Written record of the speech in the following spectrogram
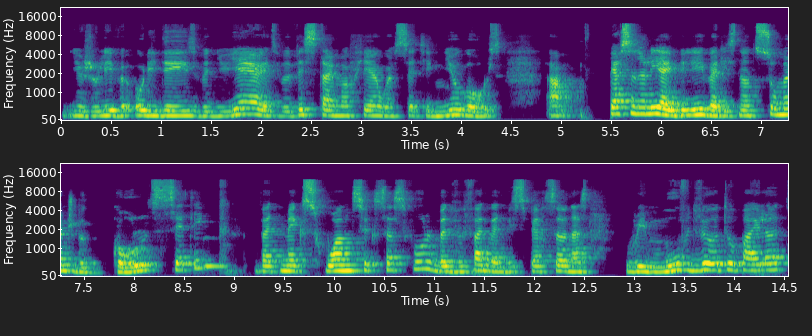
usually the holidays, the new year, it's the, this time of year we're setting new goals. Um, personally, I believe that it's not so much the goal setting that makes one successful, but the fact that this person has removed the autopilot,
